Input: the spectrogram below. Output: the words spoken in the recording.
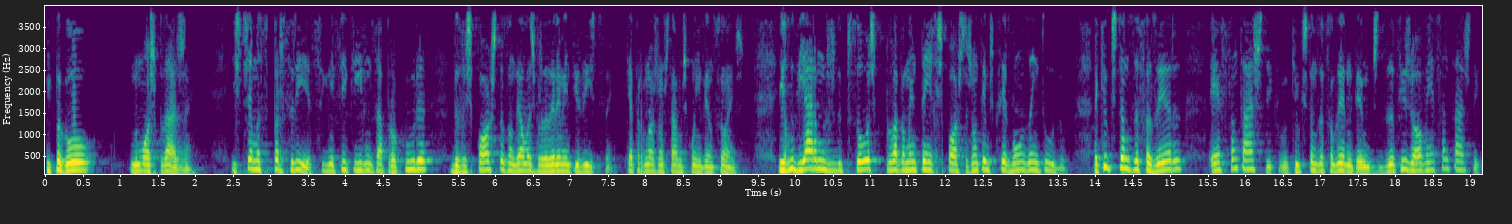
e pagou numa hospedagem. Isto chama-se parceria, significa irmos à procura de respostas onde elas verdadeiramente existem, que é para nós não estarmos com invenções. E rodearmos-nos de pessoas que provavelmente têm respostas, não temos que ser bons em tudo. Aquilo que estamos a fazer é fantástico, aquilo que estamos a fazer em termos de desafio jovem é fantástico.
